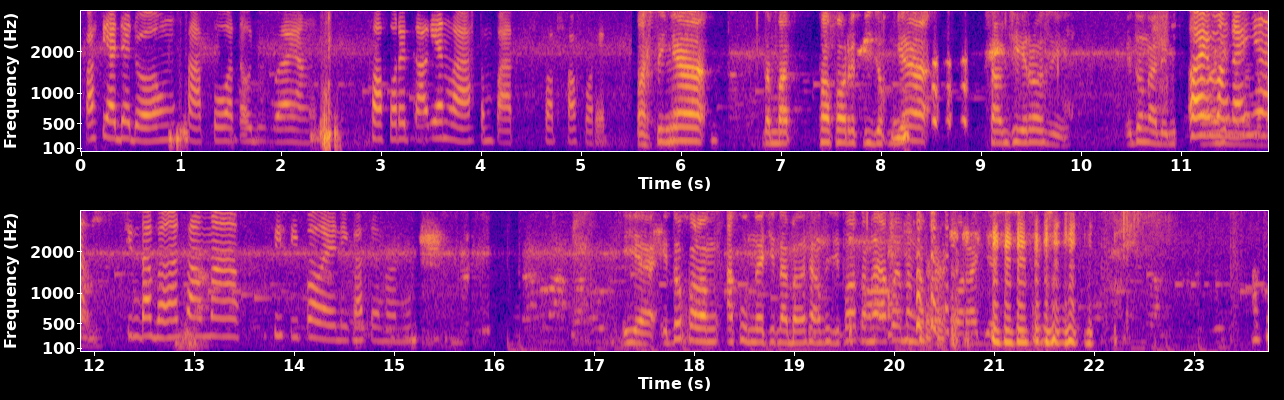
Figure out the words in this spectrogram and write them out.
Pasti ada dong satu atau dua yang favorit kalian lah tempat spot favorit. pastinya tempat favorit di Jogja San Siro sih itu nggak ada yang Oh emang kayaknya cinta banget sama Visipol ya ini Kak Senon. iya itu kalau aku nggak cinta banget sama Visipol atau nggak aku emang nggak pernah keluar aja aku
